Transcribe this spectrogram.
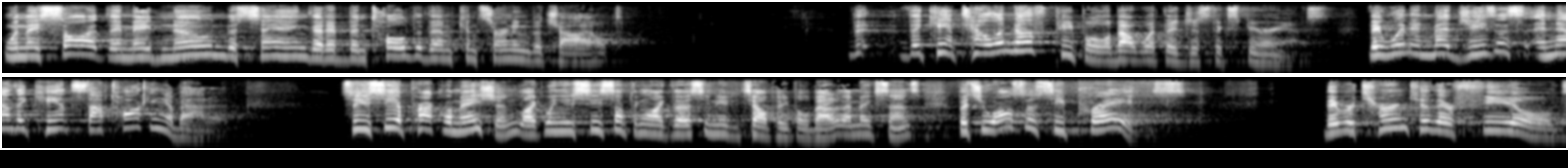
When they saw it, they made known the saying that had been told to them concerning the child. They can't tell enough people about what they just experienced. They went and met Jesus, and now they can't stop talking about it. So you see a proclamation, like when you see something like this, you need to tell people about it. That makes sense. But you also see praise. They return to their field,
